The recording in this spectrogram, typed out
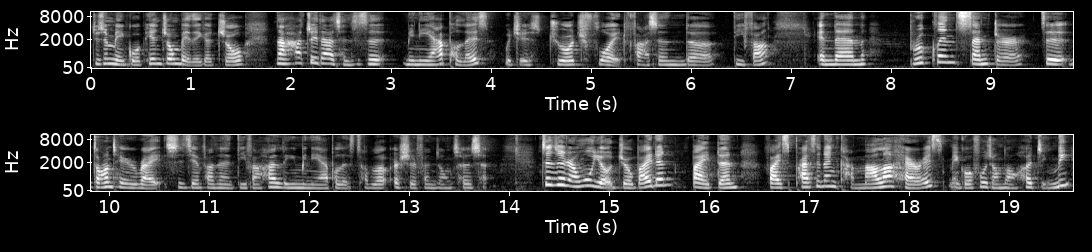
就是美国偏中北的一个州。那它最大的城市是 Minneapolis，which is George Floyd 发生的地方。And then Brooklyn Center，这 Dante Wright 事件发生的地方，它离 Minneapolis 差不多二十分钟车程。政治人物有 Joe Biden 拜登，Vice President Kamala Harris 美国副总统贺锦丽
